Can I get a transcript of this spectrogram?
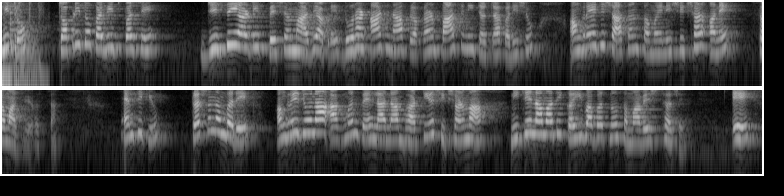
મિત્રો, ચોપડી તો કરવી જ પડશે. જીસીઆરટી સ્પેશિયલમાં આજે આપણે ધોરણ આઠના પ્રકરણ પાંચની ચર્ચા કરીશું. અંગ્રેજ શાસન સમયની શિક્ષણ અને સમાજ વ્યવસ્થા. એમસીક્યુ પ્રશ્ન નંબર એક, અંગ્રેજોના આગમન પહેલાંના ભારતીય શિક્ષણમાં નીચેનામાંથી કઈ બાબતનો સમાવેશ થશે? એ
